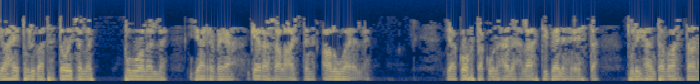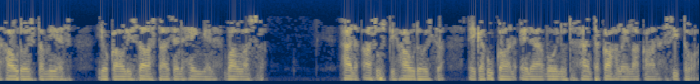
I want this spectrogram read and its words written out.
Ja he tulivat toiselle puolelle järveä gerasalaisten alueelle. Ja kohta kun hän lähti venheestä, tuli häntä vastaan haudoista mies, joka oli saastaisen hengen vallassa. Hän asusti haudoissa, eikä kukaan enää voinut häntä kahleillakaan sitoa,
